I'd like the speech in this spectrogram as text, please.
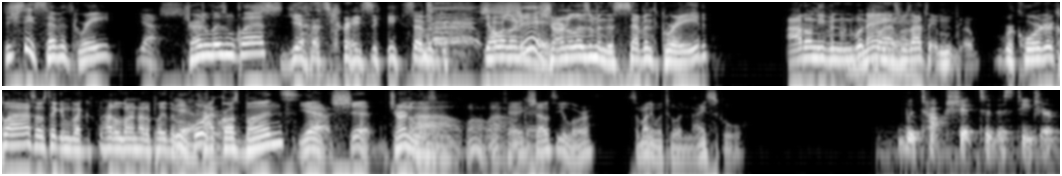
Did she say seventh grade Yes. journalism class? Yeah, that's crazy. Seventh. Y'all were learning journalism in the seventh grade. I don't even. What Man. class was I taking? Uh, Recorder class. I was taking like how to learn how to play the Yeah, recorder. high cross buns. Yeah, shit. Journalism. Wow. Wow. Wow, okay. okay. Shout out to you, Laura. Somebody went to a nice school. would talk shit to this teacher.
